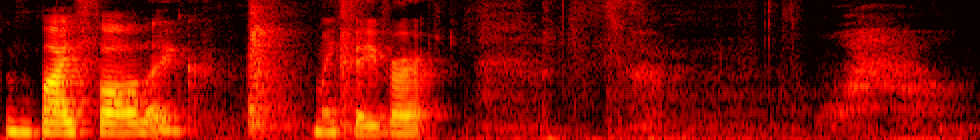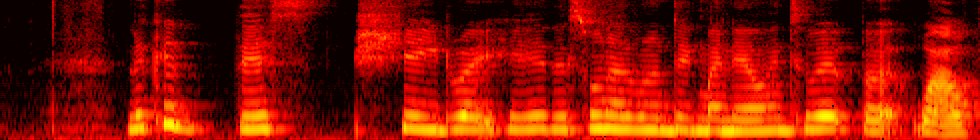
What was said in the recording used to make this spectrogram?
by far like my favorite. Wow. Look at this shade right here. This one, I don't want to dig my nail into it, but wow.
